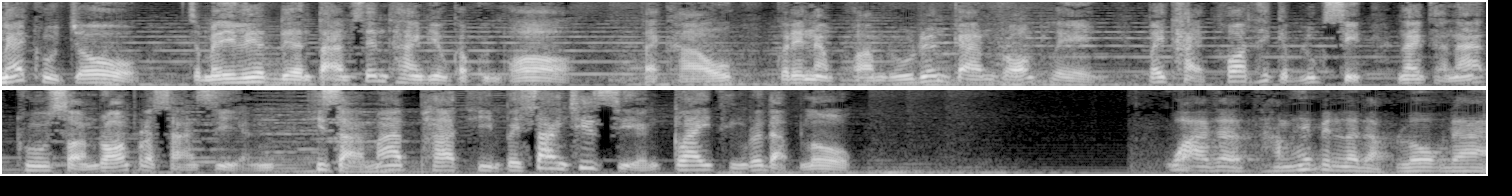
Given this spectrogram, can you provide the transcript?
แม้ครูโจจะไม่ได้เลือกเดินตามเส้นทางเดียวกับคุณพ่อ แต่เขาก็ได้นำความรู้เรื่องการร้องเพลง ไปถ่ายทอดให้กับลูกศิษย์ในฐานะครูสอนร้องประสานเสียง ที่สามารถพาทีมไปสร้างชื่อเสียงไกลถึงระดับโลก กว่าจะทำให้เป็นระดับโลกได้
